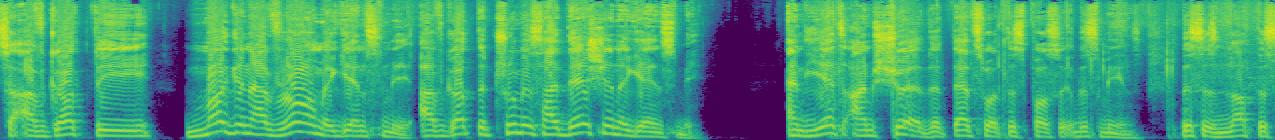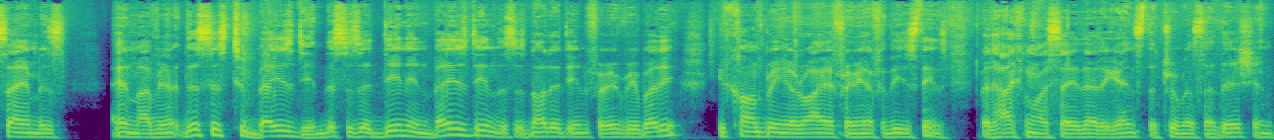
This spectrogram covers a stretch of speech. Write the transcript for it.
So I've got the Mogen Avrom against me. I've got the Trumas Hadeshin against me. And yet, I'm sure that that's what this this means. This is not the same as in my view. This is to Beis Din. This is a din in Beis Din. This is not a din for everybody. You can't bring a raya from here for these things. But how can I say that against the Trumas Hadeshin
